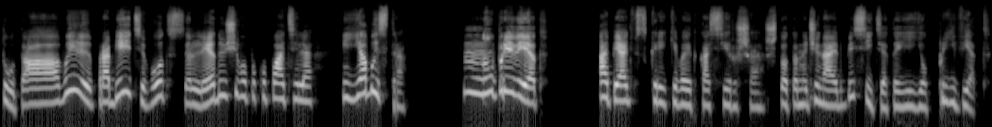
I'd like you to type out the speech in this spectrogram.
тут, а вы пробейте вот следующего покупателя, и я быстро. «Ну, привет!» Опять вскрикивает кассирша. Что-то начинает бесить это ее «привет».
